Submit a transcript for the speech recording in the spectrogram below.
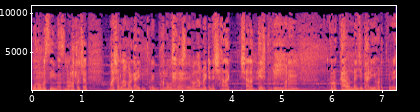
কোনো অবস্থায় নিতেছে না। অথচ মাসাল্লাহ আমার গাড়ি কিন্তু অনেক ভালো অবস্থা আছে এবং আমরা এটা নিয়ে সারা সারা দেশ ঘুরি। মানে কোনো কারণ নাই যে গাড়ি হঠাৎ করে।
